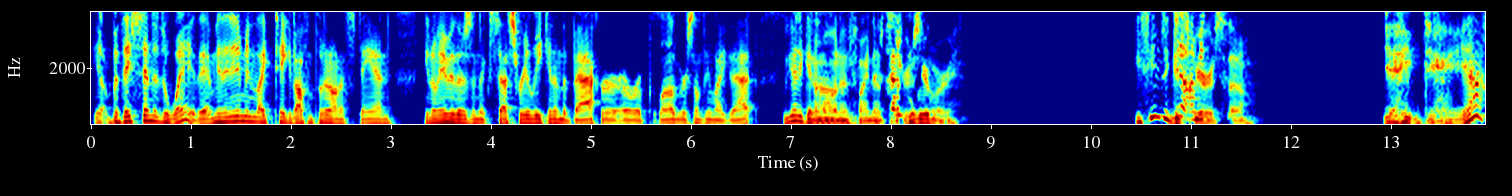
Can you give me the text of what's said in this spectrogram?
yeah, but they send it away. They, I mean, they didn't even like take it off and put it on a stand. You know, maybe there's an accessory leaking in the back or, or a plug or something like that. We got to get him um, on and find out the true story. He seems in good yeah, spirits, I mean, though. Yeah, he, yeah.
